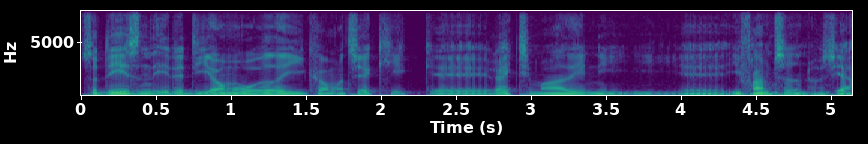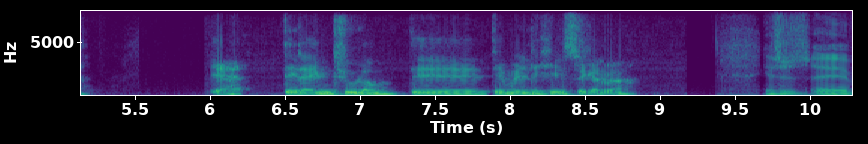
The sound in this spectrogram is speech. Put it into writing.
Så det er sådan et af de områder, I kommer til at kigge øh, rigtig meget ind i, i, øh, i fremtiden hos jer? Ja, det er der ingen tvivl om. Det, det vil det helt sikkert være. Jeg synes, øh,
